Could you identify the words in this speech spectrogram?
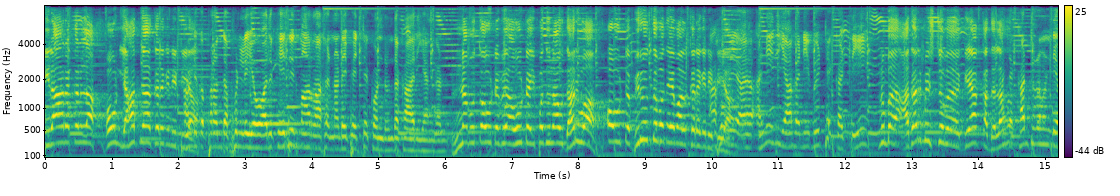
නිරාර කරලා ඔවුන් යහඥා කරගෙන හිටියා. அவனுக்கு பிறந்த பிள்ளையோ அதுக்கு எதிர்மாறாக நடைபெற்றுக் கொண்டிருந்த காரியங்கள் නමුත් ඔහුට ඔහුට ඉපදුනා වූ දරුවා ඔහුට විරුද්ධව දේවල් කරගෙන හිටියා. ஆகவே, அ- அநீதியாக நீ வீட்டை கட்டி නුඹ අධර්මිෂ්ඨව ගෙයක් අදලා அந்த கட்டுறவனுடைய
